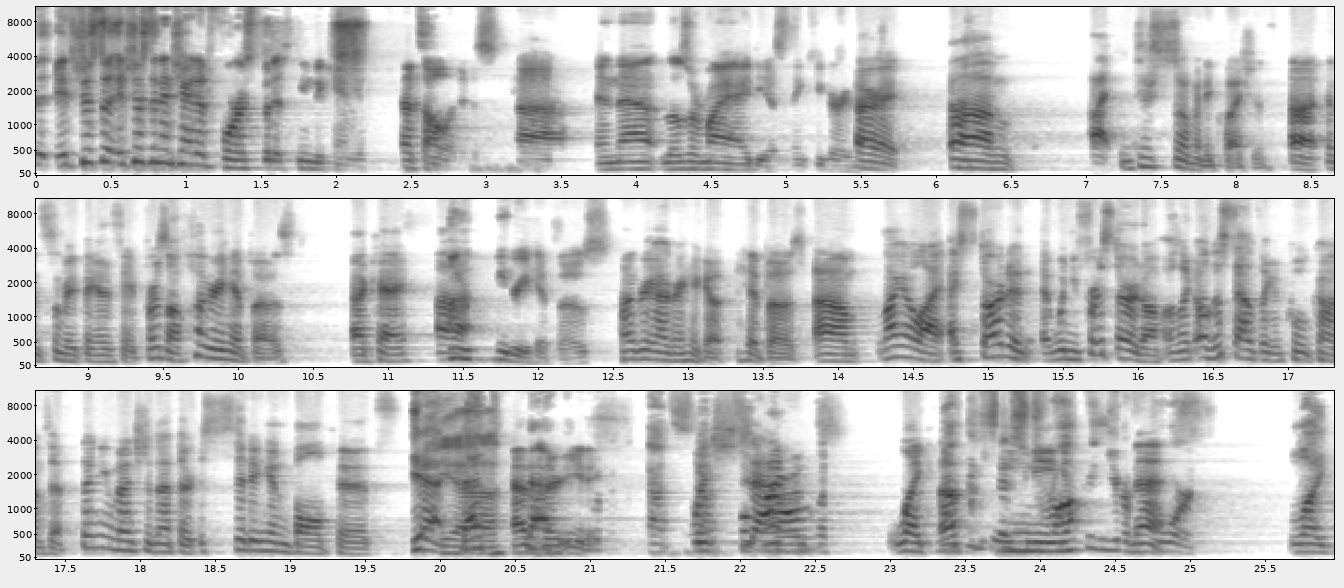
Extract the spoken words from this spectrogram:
it's just a, it's just an enchanted forest, but it's themed to candy. That's all it is. Uh, and that those are my ideas. Thank you very much. All right. Um, I, there's so many questions uh, and so many things to say. First off, hungry hippos. Okay. Uh, Hungry hippos. hungry, hungry hippo, hippos. Um, not gonna lie, I started when you first started off. I was like, "Oh, this sounds like a cool concept." Then you mentioned that they're sitting in ball pits Yeah, Yeah. that's, as that's they're eating, that's which sounds like a nothing says dropping your mess. fork like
